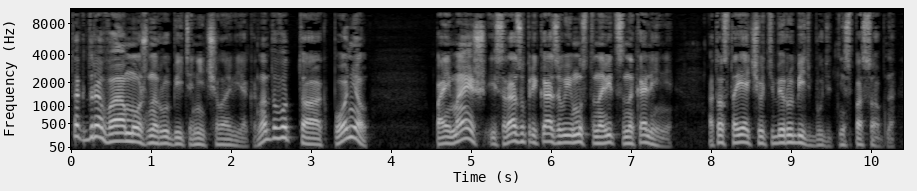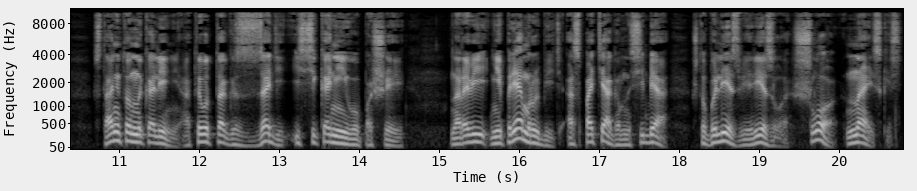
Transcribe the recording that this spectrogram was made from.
Так дрова можно рубить, а не человека. Надо вот так, понял? Поймаешь и сразу приказывай ему становиться на колени, а то стоячего тебе рубить будет неспособно. Станет он на колени, а ты вот так сзади и секани его по шее. Норови не прям рубить, а с потягом на себя» чтобы лезвие резало, шло наискось.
